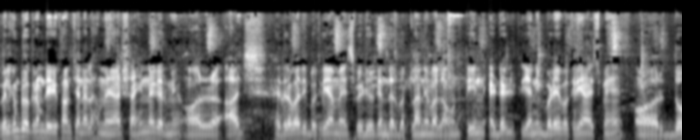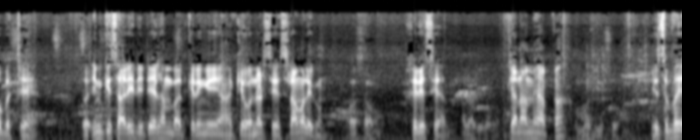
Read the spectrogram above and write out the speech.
Welcome to Akram dairy farm channel हम यहाँ शाहीन नगर में और आज हैदराबादी बकरियाँ मैं इस वीडियो के अंदर बतलाने वाला हूँ। तीन एडल्ट यानी बड़े बकरियाँ इसमें हैं और दो बच्चे हैं। तो इनकी सारी डिटेल हम बात करेंगे यहाँ के ओनर से। अस्सलाम वालेकुम। खैरियत से आप? क्या नाम है आपका? यूसुफ। भाई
